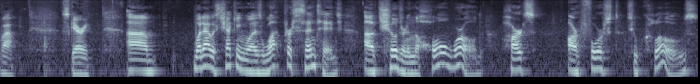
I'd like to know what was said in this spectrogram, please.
Wow, scary. Um, what I was checking was what percentage of children in the whole world, hearts are forced to close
